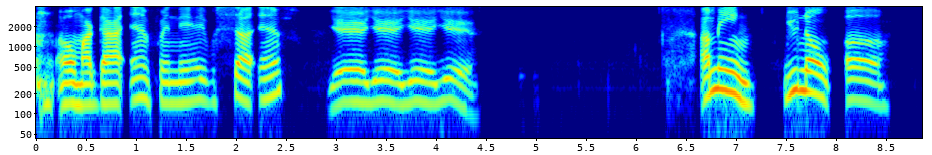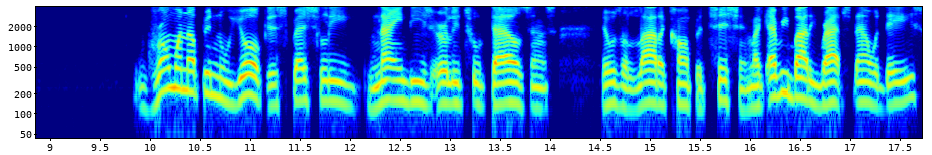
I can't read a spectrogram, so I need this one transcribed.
oh my god, Inf in there. What's up, Inf? Yeah, yeah, yeah, yeah. I mean, you know, uh growing up in New York, especially 90s, early 2000s, there was a lot of competition. Like everybody raps nowadays,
